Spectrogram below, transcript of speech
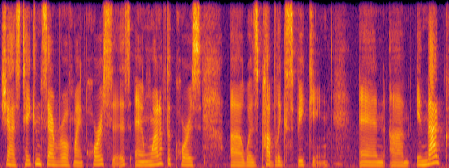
she has taken several of my courses, and one of the course uh, was public speaking. And um, in that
